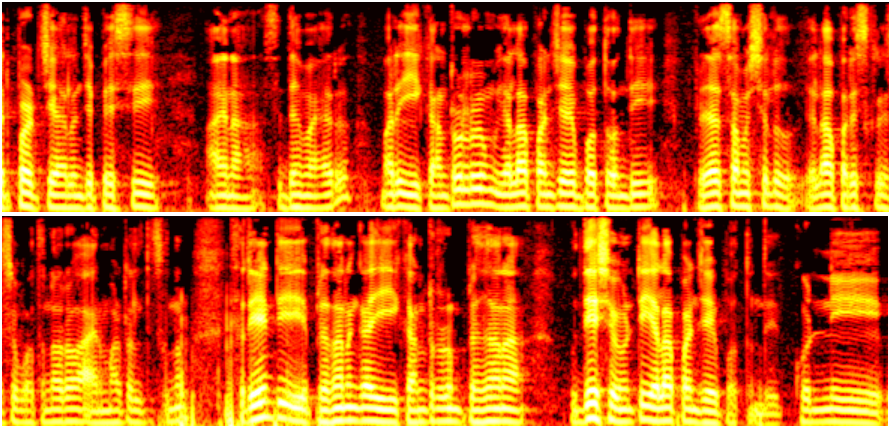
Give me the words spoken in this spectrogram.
ఏర్పాటు చేయాలని చెప్పేసి ఆయన సిద్ధమయ్యారు. మరి ఈ కంట్రోల్ రూమ్ ఎలా పనిచేయబోతోంది ప్రజా సమస్యలు ఎలా పరిష్కరించబోతున్నారో ఆయన మాటలు తీసుకుందాం. సరే ఏంటి ప్రధానంగా ఈ కంట్రోల్ రూమ్ ప్రధాన ఉద్దేశం ఏంటి ఎలా పనిచేయబోతుంది? కొన్ని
